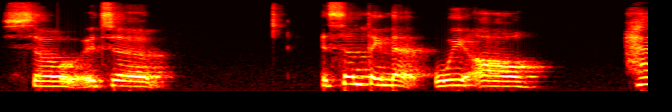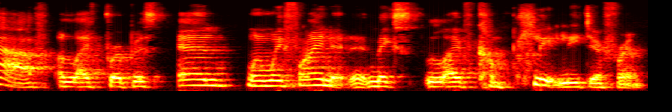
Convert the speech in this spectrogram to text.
So it's a it's something that we all have a life purpose, and when we find it, it makes life completely different.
